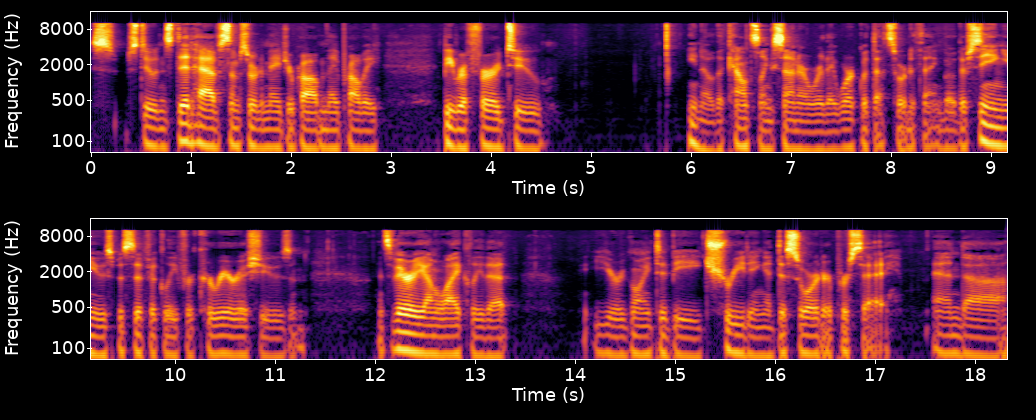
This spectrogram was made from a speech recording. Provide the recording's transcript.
students did have some sort of major problem they'd probably be referred to you know the counseling center where they work with that sort of thing. But they're seeing you specifically for career issues and it's very unlikely that you're going to be treating a disorder per se. And uh,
